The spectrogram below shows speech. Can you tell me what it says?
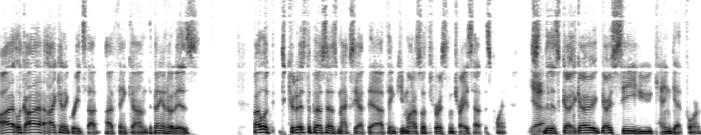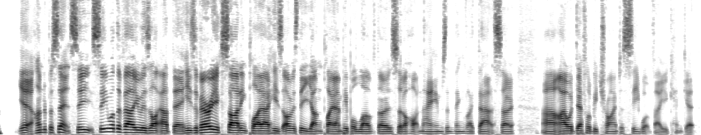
I look. I, I can agree to that. I think um, depending on who it is. But look, kudos to the person who has Maxey out there. I think you might as well throw some trades out at this point. Yeah. Just go go go see who you can get for him. Yeah, hundred percent. See, see what the value is out there. He's a very exciting player. He's obviously a young player, and people love those sort of hot names and things like that. So, uh, I would definitely be trying to see what value can get.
